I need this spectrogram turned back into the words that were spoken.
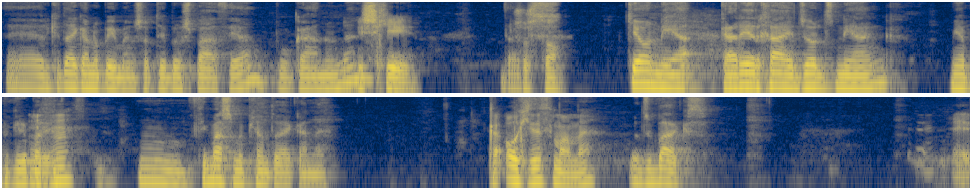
ε, αρκετά ικανοποιημένοι από την προσπάθεια που κάνουν. Ισχύει. Εντάξει. Σωστό. Και ο Nia, career high George Niang, μια πικρή παρέα. Mm, θυμάσαι με ποιον το έκανε. Όχι, δεν θυμάμαι. Οι Bucks. Ε,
